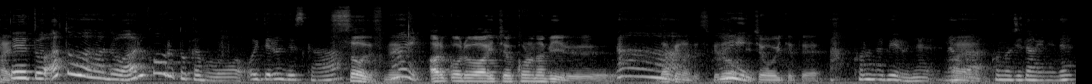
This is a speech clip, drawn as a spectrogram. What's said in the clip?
はい。えっ、とあとはあのアルコールとかも置いてるんですか？そうですね、はい。アルコールは一応コロナビールだけなんですけど、はい。一応置いてて。あコロナビールね。なんはい。かこの時代にね。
